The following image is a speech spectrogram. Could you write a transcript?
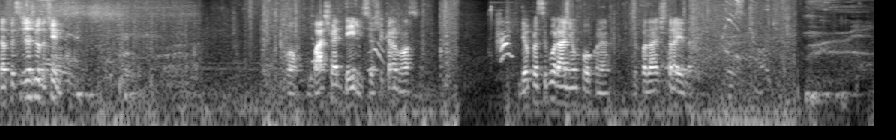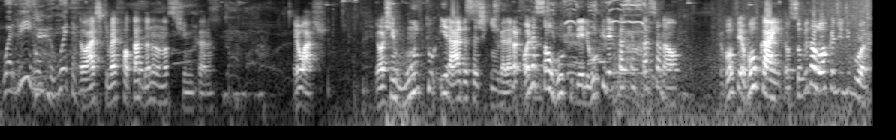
Pateta precisa de ajuda, time. Bom, o baixo é deles, eu achei que era nosso. Deu pra segurar ali um pouco, né? Deu pra dar uma distraída. Eu acho que vai faltar dano no nosso time, cara. Eu acho. Eu achei muito irada essa skin, galera. Olha só o Hulk dele. O Hulk dele tá sensacional. Eu vou eu vou cair, hein? Eu sou vida louca de, de gota.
